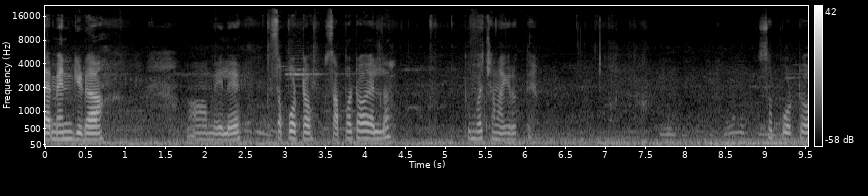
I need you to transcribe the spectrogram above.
ಲೆಮನ್ ಗಿಡ, ಆಮೇಲೆ ಸಪೋಟೊ ಸಪೋಟೊ ಎಲ್ಲ ತುಂಬ ಚೆನ್ನಾಗಿರುತ್ತೆ. ಸಪೋಟೊ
